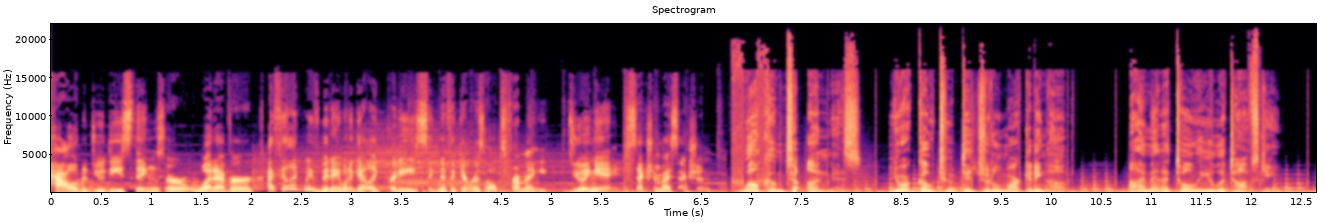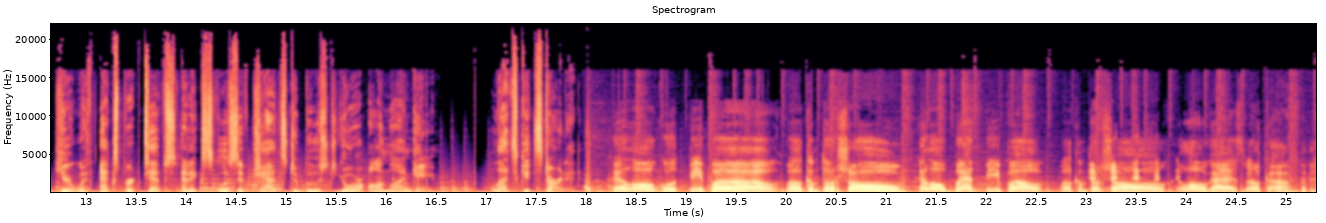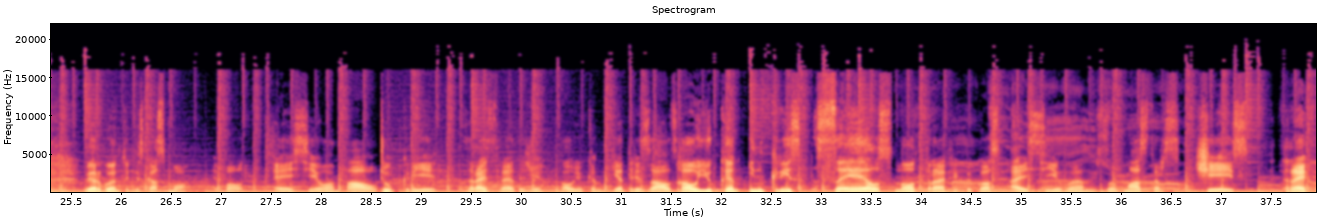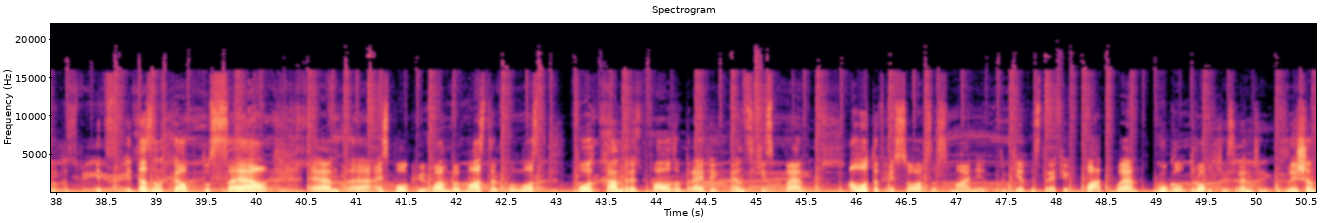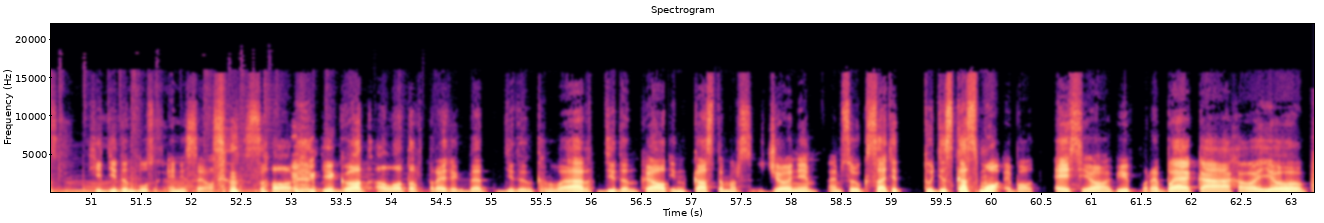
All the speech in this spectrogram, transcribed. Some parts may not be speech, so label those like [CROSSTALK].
how to do these things or whatever. I feel like we've been able to get like pretty significant results from it, doing it section by section. Welcome to Unmiss, your go to digital marketing hub. I'm Anatolii Ulitovskyi, here with expert tips and exclusive chats to boost your online game. Let's get started. Hello, good people. Welcome to our show. Hello, bad people. Welcome to our show. [LAUGHS] Hello, guys. Welcome. [LAUGHS] we are going to discuss more about SEO, how to create the right strategy, how you can get results, how you can increase sales, not traffic, because I see when webmasters chase traffic, it's, it doesn't help to sell. And uh, I spoke with one webmaster who lost 400,000 traffic and he spent a lot of resources, money to get this traffic. But when Google dropped his ranking positions, he didn't lose any sales. [LAUGHS] so he got a lot of traffic that didn't convert, didn't help in customers' journey. I'm so excited to discuss more about SEO with Rebecca. How are you?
